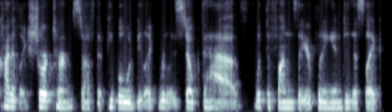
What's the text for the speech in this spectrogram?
kind of like short term stuff that people would be like really stoked to have with the funds that you're putting into this like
